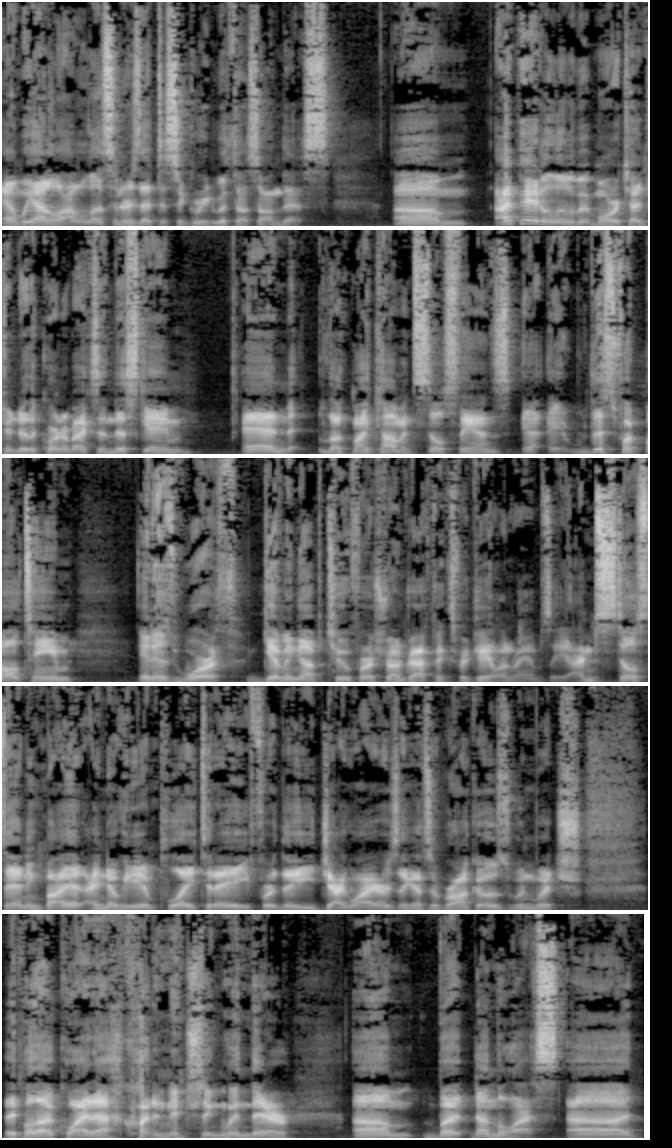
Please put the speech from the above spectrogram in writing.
and we had a lot of listeners that disagreed with us on this. Um, I paid a little bit more attention to the cornerbacks in this game, and look, my comment still stands. This football team, it is worth giving up two first round draft picks for Jalen Ramsey. I'm still standing by it. I know he didn't play today for the Jaguars against the Broncos, in which they pulled out quite a quite an interesting win there. Um, but nonetheless, uh,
